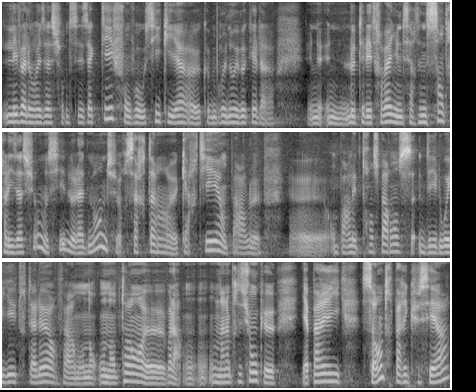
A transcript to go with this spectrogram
les valorisations de ces actifs. On voit aussi qu'il y a, euh, comme Bruno évoquait, le télétravail, une certaine centralisation aussi de la demande sur certains euh, quartiers. On parle, euh, on parlait de transparence des loyers tout à l'heure. Enfin, on, on entend, voilà, on, on a l'impression qu'il y a Paris Centre, Paris QCA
